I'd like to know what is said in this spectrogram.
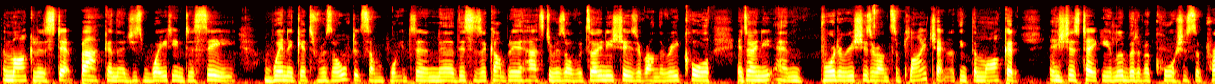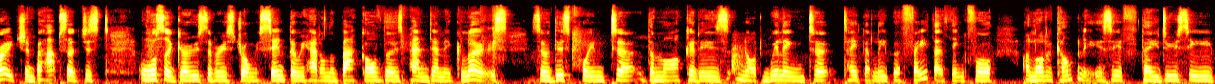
the market has stepped back and they're just waiting to see when it gets resolved at some point. And uh, this is a company that has to resolve its own issues around the recall, its own and broader issues around supply chain. I think the market is just taking a little bit of a cautious approach, and perhaps that just also goes the very strong ascent that we had on the back of those pandemic lows. So at this point, uh, the market is not willing to take that leap of faith. I think for a lot of companies, if they do see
